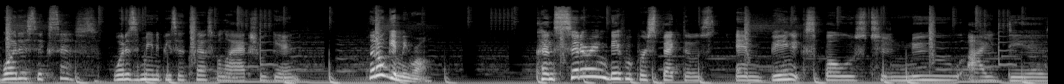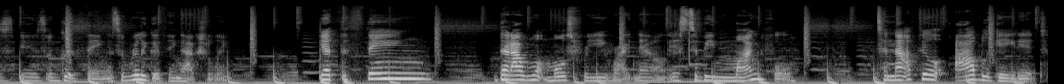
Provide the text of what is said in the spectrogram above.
what is success? What does it mean to be successful? I ask you again. But don't get me wrong. Considering different perspectives and being exposed to new ideas is a good thing. It's a really good thing, actually. Yet, the thing that I want most for you right now is to be mindful, to not feel obligated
